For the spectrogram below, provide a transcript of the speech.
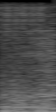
Bye.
